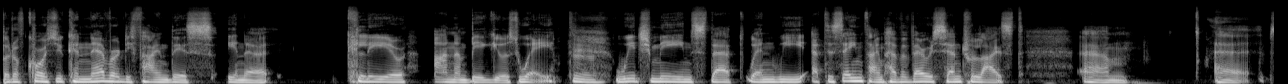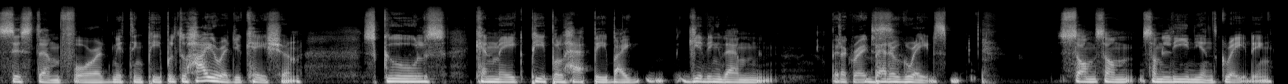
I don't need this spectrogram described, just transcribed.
But of course, you can never define this in a clear, unambiguous way, mm. which means that when we at the same time have a very centralized um, uh, system for admitting people to higher education, schools can make people happy by giving them better grades. Better grades. Some some some lenient grading,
